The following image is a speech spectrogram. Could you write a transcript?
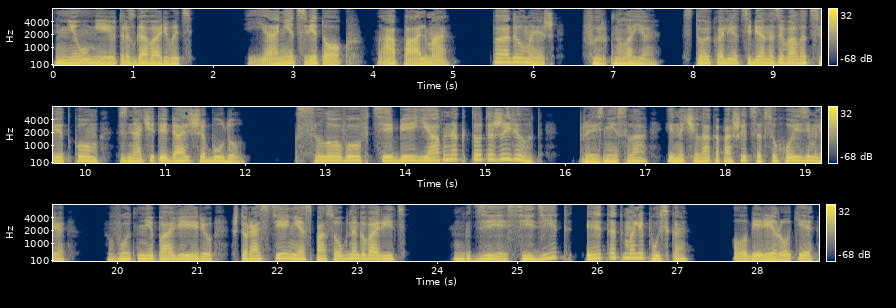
не умеют разговаривать». «Я не цветок, а пальма». «Подумаешь», — фыркнула я. Столько лет себя называла цветком, значит и дальше буду. К слову, в тебе явно кто-то живет, произнесла и начала копошиться в сухой земле. Вот не поверю, что растение способно говорить. Где сидит этот малипуська? Убери руки,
